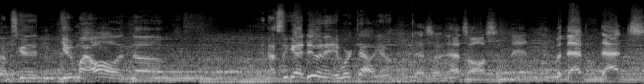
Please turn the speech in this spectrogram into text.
I'm just going to give it my all. And, um, and that's what you got to do. And it, it worked out, you know? That's that's awesome, man. But that that's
